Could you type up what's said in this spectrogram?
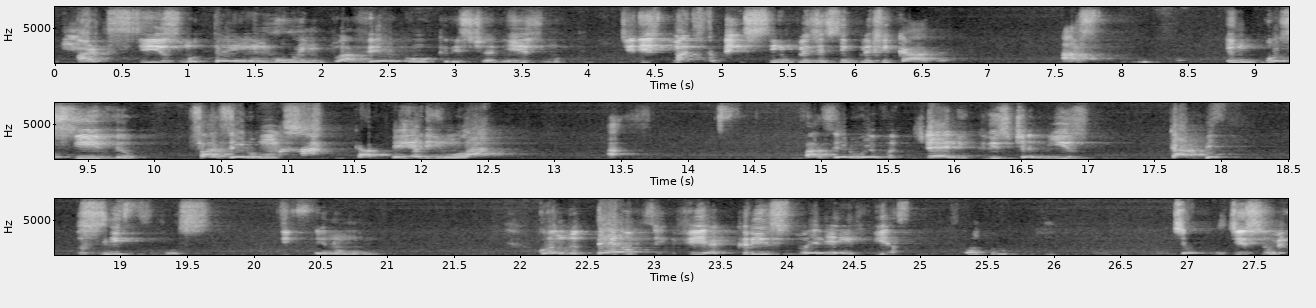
o marxismo tem muito a ver com o cristianismo, diria de maneira bem simples e simplificada. Assim, é impossível fazer o mar caber em lá, fazer o evangelho, o cristianismo caber os ismos viver no mundo. Quando Deus envia Cristo, ele envia a Jesus disse: O meu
